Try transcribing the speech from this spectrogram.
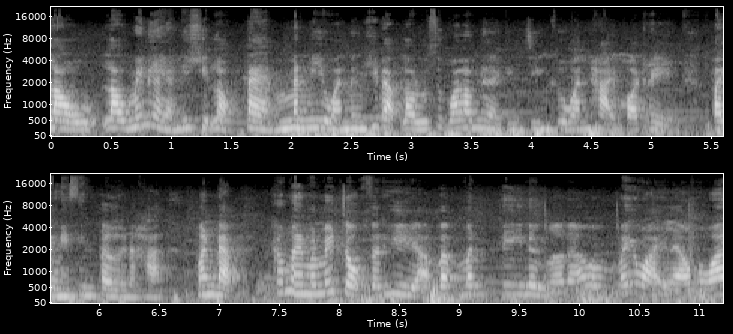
เราเราไม่เหนื่อยอย่างที่คิดหรอกแต่มันมีอยู่วันหนึ่งที่แบบเรารู้สึกว่าเราเหนื่อยจริง ๆ คือวันถ่ายพอร์เทรตไปมิสอินเตอร์นะคะ มันแบบทำไมมันไม่จบสักทีอะแบบมันตีหนึ่งแล้วนะไม่ไหวแล้ว เพราะว่า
